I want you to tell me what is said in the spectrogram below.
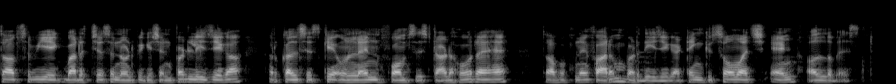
तो आप सभी एक बार अच्छे से नोटिफिकेशन पढ़ लीजिएगा और कल से इसके ऑनलाइन फॉर्म्स स्टार्ट हो रहे हैं तो आप अपने फार्म भर दीजिएगा। Thank you so much and all the best.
